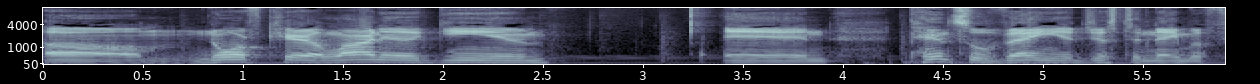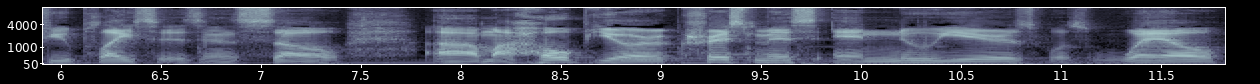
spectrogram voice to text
um, North Carolina again and Pennsylvania, just to name a few places. And so um, I hope your Christmas and New Year's was well.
